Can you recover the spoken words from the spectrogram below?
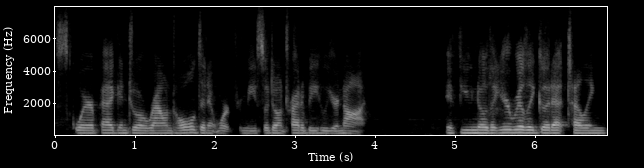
square peg into a round hole didn't work for me. So don't try to be who you're not. If you know that you're really good at telling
